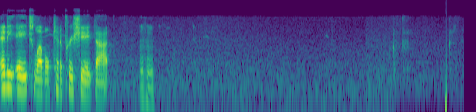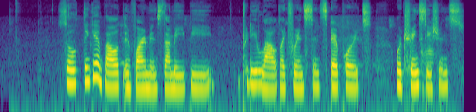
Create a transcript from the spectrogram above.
any age level can appreciate that. Mm-hmm. So, thinking about environments that may be pretty loud, like for instance, airports or train uh-huh. stations,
